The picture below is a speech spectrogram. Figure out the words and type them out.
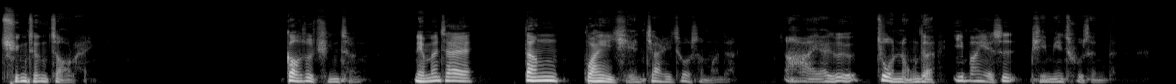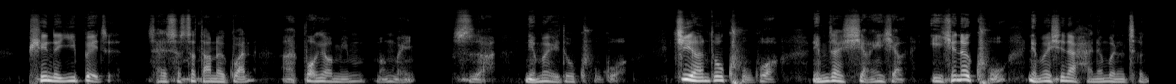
群臣找来，告诉群臣：你们在当官以前家里做什么的？哎呀，做农的，一般也是平民出身的，拼了一辈子才是适当的官啊，光耀门门楣。是啊，你们也都苦过。既然都苦过，你们再想一想以前的苦，你们现在还能不能撑？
